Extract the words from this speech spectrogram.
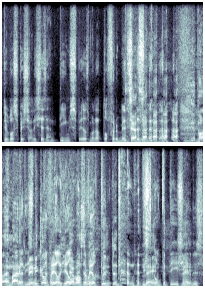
dubbel specialisten, zijn teamspelers, maar dat toffere mensen zijn. Maar, is binnenkom. te veel geld en was te veel punten. Het is competitie, nee, dus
